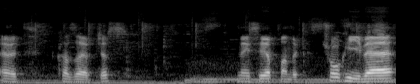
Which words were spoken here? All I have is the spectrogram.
Evet kaza yapacağız. Neyse yapmadık. Çok iyi be.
